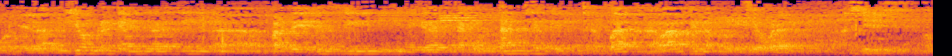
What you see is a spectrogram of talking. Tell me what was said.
porque la misión prácticamente ahora tiene la parte de defensa civil y tiene que dar una constancia de que trabaja en la provincia Guarani. Así es. ¿no?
